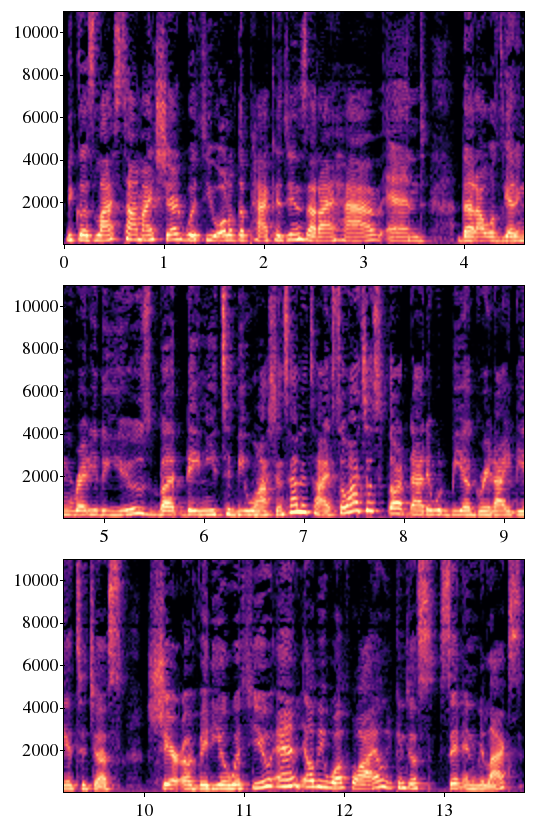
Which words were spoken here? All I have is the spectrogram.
because last time I shared with you all of the packagings that I have and that I was getting ready to use, but they need to be washed and sanitized. So I just thought that it would be a great idea to just share a video with you and it'll be worthwhile. You can just sit and relax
